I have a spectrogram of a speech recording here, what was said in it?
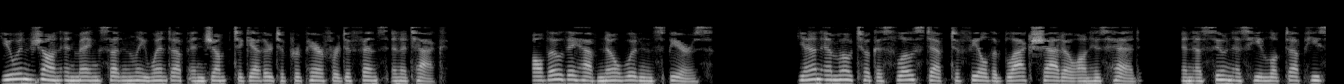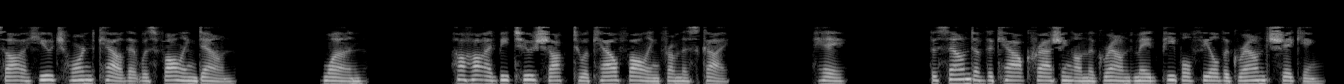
Yuan Zhan and Meng suddenly went up and jumped together to prepare for defense and attack. Although they have no wooden spears. Yan Mo took a slow step to feel the black shadow on his head, and as soon as he looked up he saw a huge horned cow that was falling down. 1. Haha I'd be too shocked to a cow falling from the sky. Hey! The sound of the cow crashing on the ground made people feel the ground shaking.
